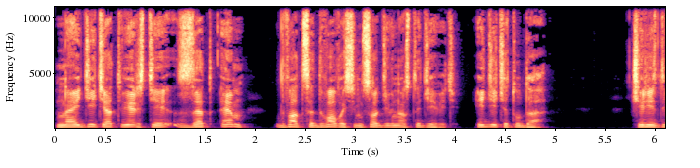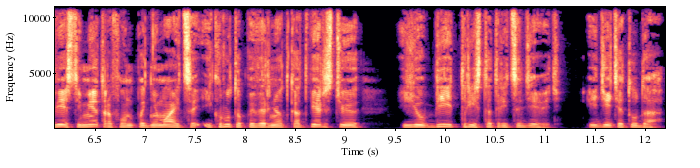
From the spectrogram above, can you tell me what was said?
Найдите отверстие ZM22899. Идите туда. Через 200 метров он поднимается и круто повернет к отверстию UB339. Идите туда.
